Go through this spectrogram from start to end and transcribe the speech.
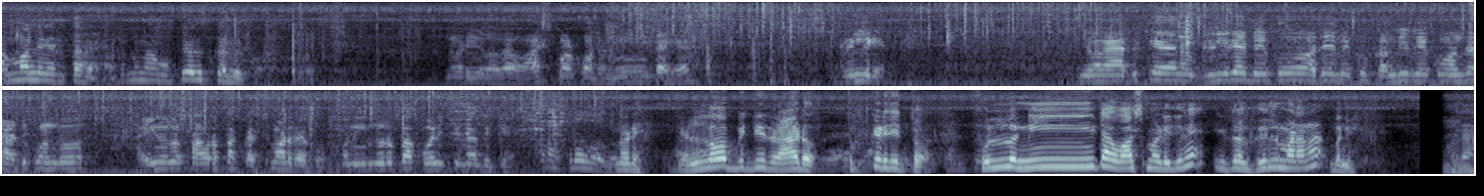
ನಮ್ಮಲ್ಲೇ ಇರ್ತವೆ. ಅದನ್ನು ನಾವು ಉಪಯೋಗಿಸ್ಕೋಬೇಕು ನೋಡಿ, ಇವಾಗ ವಾಶ್ ಮಾಡ್ಕೊಂಡ್ರೆ ನೀಟಾಗಿ ಗ್ರಿಲ್ಗೆ. ಇವಾಗ ಅದಕ್ಕೆ ನಾವು ಗ್ರಿಲ್ಗೆ ಬೇಕು, ಅದೇ ಬೇಕು, ಕಂಬಿ ಬೇಕು ಅಂದರೆ ಅದಕ್ಕೊಂದು ಐನೂರು ಸಾವಿರ ರೂಪಾಯಿ ಖರ್ಚು ಮಾಡಬೇಕು. ಒಂದು ಇನ್ನೂರು ರೂಪಾಯಿ ಕೋಳಿ ತಿನ್ನೋದಕ್ಕೆ. ನೋಡಿ, ಎಲ್ಲೋ ಬಿದ್ದಿದ್ದು ರಾಡು, ತುಕ್ಕಿಡ್ದಿತ್ತು. ಫುಲ್ಲು ನೀಟಾಗಿ ವಾಶ್ ಮಾಡಿದ್ದೀನಿ. ಇದ್ರಲ್ಲಿ ಗ್ರಿಲ್ ಮಾಡೋಣ, ಬನ್ನಿ. ಹೌದಾ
